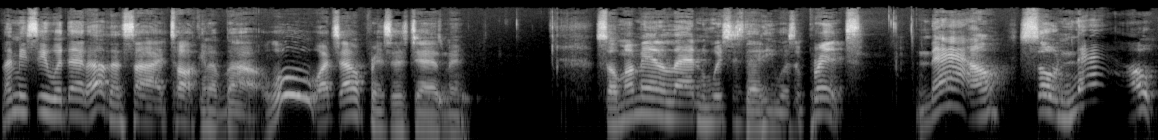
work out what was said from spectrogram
Let me see what that other side talking about. Woo! Watch out, Princess Jasmine. So my man Aladdin wishes that he was a prince. Now, so now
